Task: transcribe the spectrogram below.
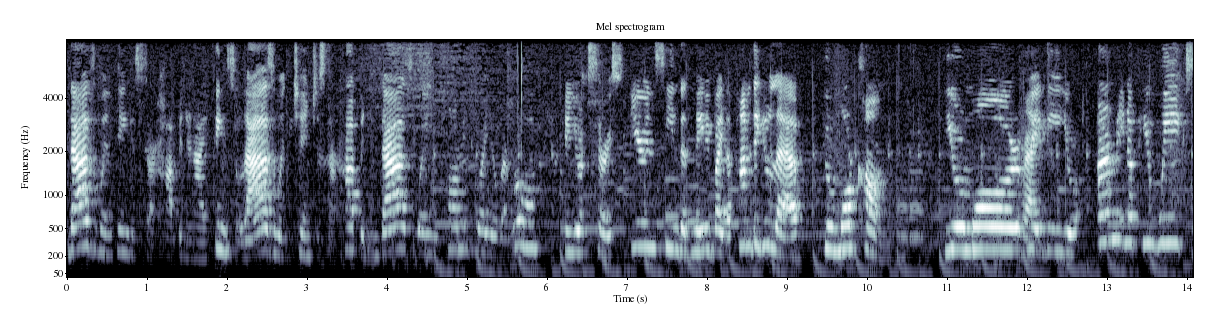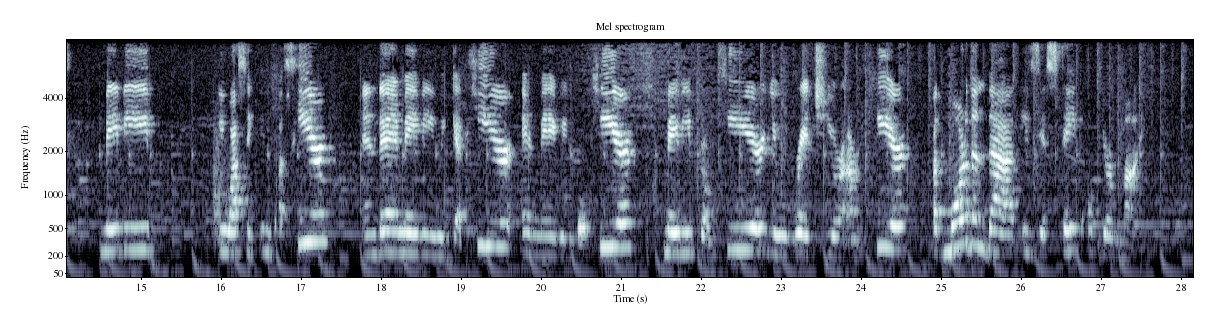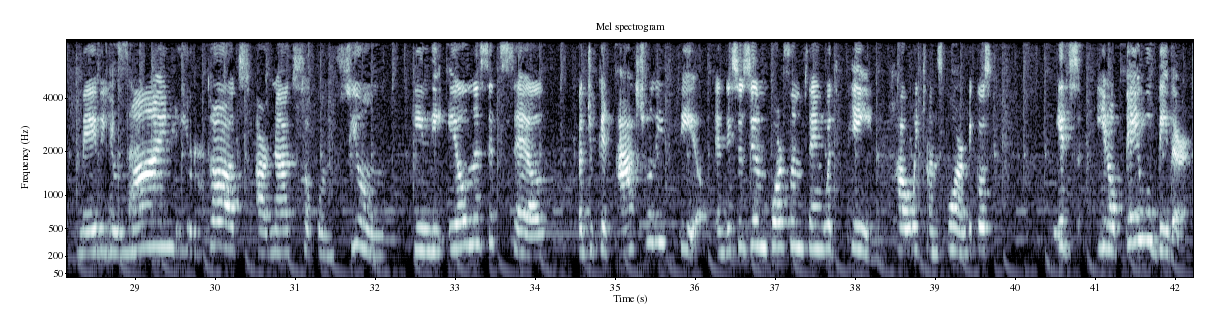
that's when things start happening i think. So that's when changes start happening. That's when you come into a yoga room and you start experiencing that maybe by the time that you left you're more calm. You're more right. maybe your arm in a few weeks. Maybe it wasn't it was here and then maybe we get here and maybe go here. Maybe from here you reach your arm here. But more than that is the state of your mind. Maybe your Exactly. mind your thoughts are not so consumed in the illness itself but you can actually feel. And this is the important thing with pain how we transform because it's you know pain will be there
